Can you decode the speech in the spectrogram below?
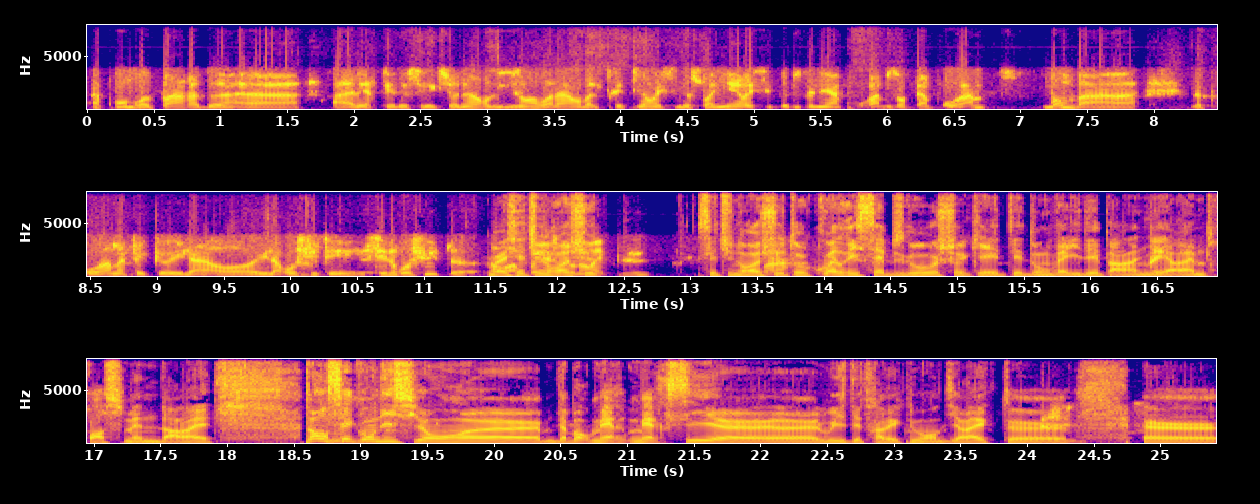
à prendre part, à, de- à- à alerter le sélectionneur en lui disant voilà, on va le traiter, on va essayer de le soigner, on va essayer de lui donner un programme. Ils ont fait un programme. Bon, ben, le programme a fait qu'il a, il a rechuté. C'est une rechute. Alors c'est une rechute. C'est une rechute au quadriceps gauche qui a été donc validée par un IRM, trois semaines d'arrêt. Dans ces conditions, euh, d'abord mer- merci euh, Louise d'être avec nous en direct. Euh, euh,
